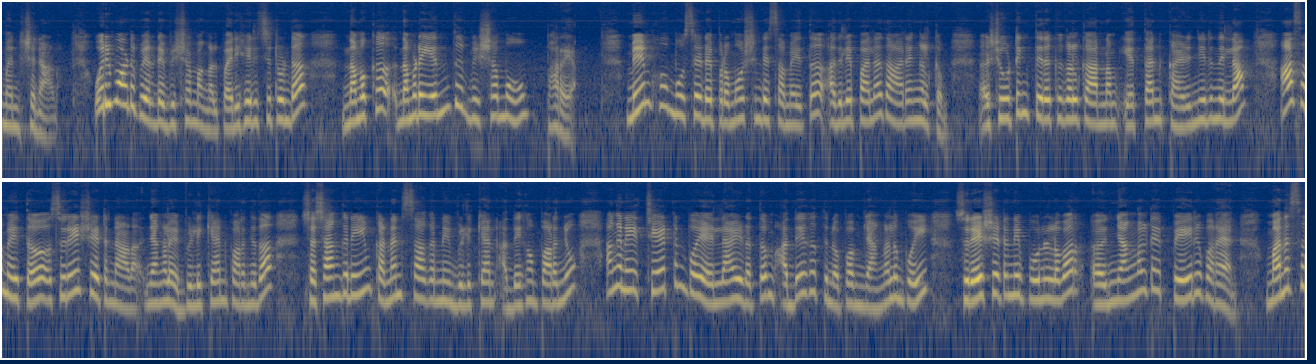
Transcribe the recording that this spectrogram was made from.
മനുഷ്യനാണ്. ഒരുപാട് പേരുടെ വിഷമങ്ങൾ പരിഹരിച്ചിട്ടുണ്ട്. നമുക്ക് നമ്മുടെ എന്ത് വിഷമവും പറയാം. മേം ഹോ മൂസയുടെ പ്രൊമോഷന്റെ സമയത്ത് അതിലെ പല താരങ്ങൾക്കും ഷൂട്ടിംഗ് തിരക്കുകൾ കാരണം എത്താൻ കഴിഞ്ഞിരുന്നില്ല. ആ സമയത്ത് സുരേഷ് ഏട്ടനാണ് ഞങ്ങളെ വിളിക്കാൻ പറഞ്ഞത്. ശശാങ്കനെയും കണ്ണൻ സാഗറിനെയും വിളിക്കാൻ അദ്ദേഹം പറഞ്ഞു. അങ്ങനെ ചേട്ടൻ പോയ എല്ലായിടത്തും അദ്ദേഹത്തിനൊപ്പം ഞങ്ങളും പോയി. സുരേഷ് ഏട്ടനെ പോലുള്ളവർ ഞങ്ങളുടെ പേര് പറയാൻ മനസ്സ്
